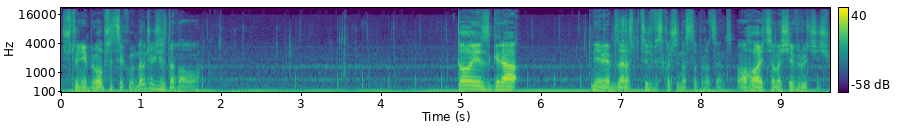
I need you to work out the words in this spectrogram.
Czy to nie było przed sekundą, czy mi się zdawało? To jest gra... Nie wiem, zaraz mi coś wyskoczy na 100%. O, trzeba się wrócić.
